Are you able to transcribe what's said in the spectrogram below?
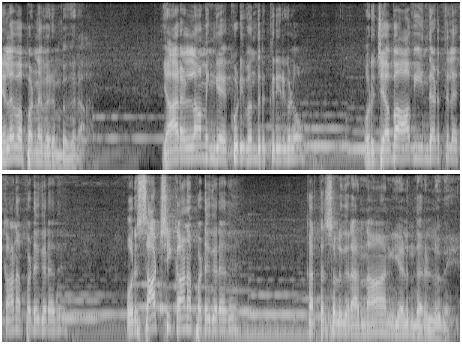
நிலவ பண்ண விரும்புகிறார். யாரெல்லாம் இங்கே கூடி வந்திருக்கிறீர்களோ ஒரு ஜெப ஆவி இந்த இடத்துல காணப்படுகிறது. ஒரு சாட்சி காணப்படுகிறது. கர்த்தர் சொல்லுகிறார் நான் எழுந்தருளுவேன்.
